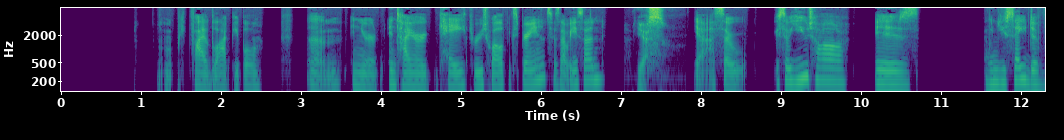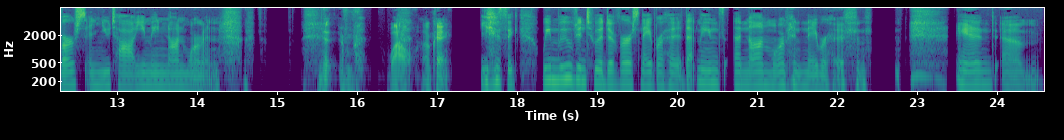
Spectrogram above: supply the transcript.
five black people um, in your entire K through 12 experience. Is that what you said? Yes. Yeah. So, so Utah is, when you say diverse in Utah, you mean non Mormon. wow. Okay. Like, we moved into a diverse neighborhood. That means a non Mormon neighborhood. and um,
